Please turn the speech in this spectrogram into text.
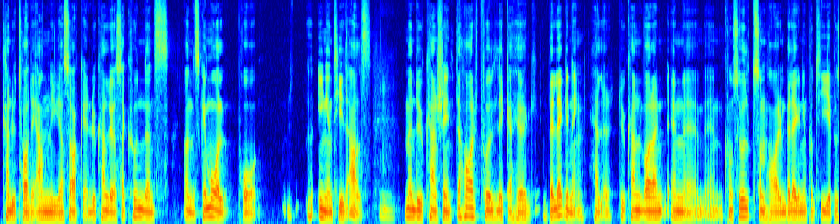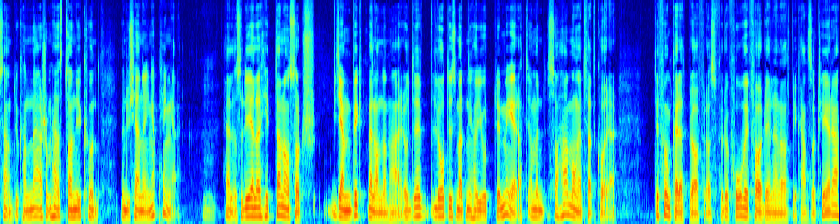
kan du ta dig an nya saker. Du kan lösa kundens önskemål på ingen tid alls. Mm. Men du kanske inte har fullt lika hög beläggning heller. Du kan vara en, en, en konsult som har en beläggning på 10% Du kan när som helst ta en ny kund, men du tjänar inga pengar. Mm. Heller. Så det gäller att hitta någon sorts jämvikt mellan de här. Och det låter ju som att ni har gjort det mer. Att ja, men så här många tvättkorgar, det funkar rätt bra för oss. För då får vi fördelen att vi kan sortera.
